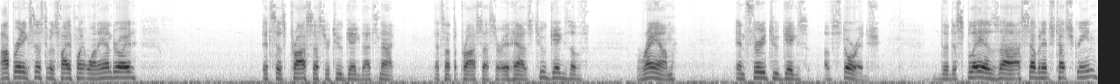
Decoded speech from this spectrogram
Operating system is 5.1 Android. It says processor 2 gig. That's not that's not the processor. It has 2 gigs of RAM and 32 gigs of storage. The display is uh, a 7 inch touchscreen.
